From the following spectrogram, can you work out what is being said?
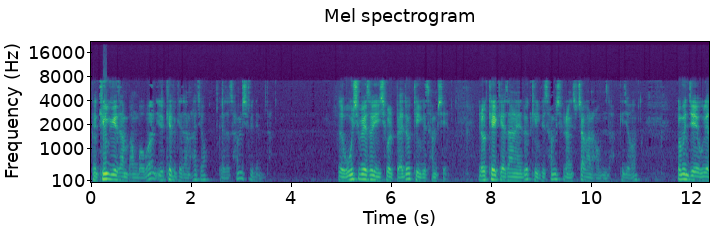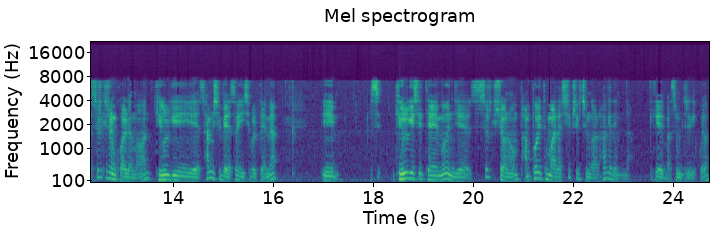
그 기울기 계산 방법은 이렇게도 계산을 하죠. 그래서 30이 됩니다. 그래서 50에서 20을 빼도 기울기 30. 이렇게 계산해도 기울기 30이라는 숫자가 나옵니다. 그죠? 그러면 이제 우리가 스리큐션을 구하려면 기울기의 30에서 20을 빼면 이 기울기 시스템은 이제 스리큐션은 반 포인트마다 10씩 증가를 하게 됩니다. 이렇게 말씀을 드리겠고요.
